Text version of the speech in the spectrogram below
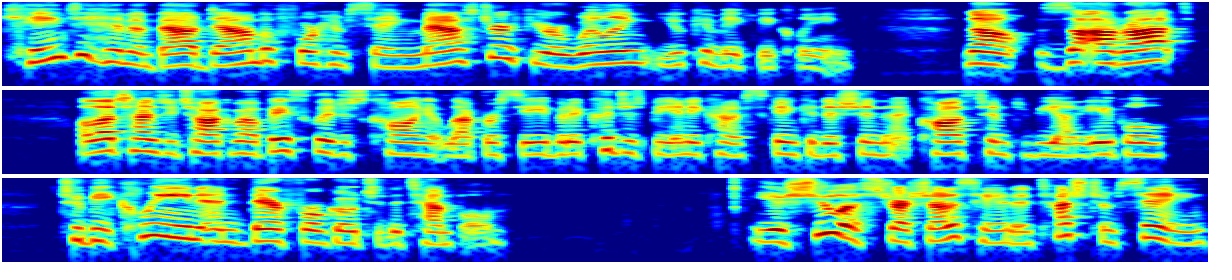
came to him and bowed down before him, saying, Master, if you are willing, you can make me clean. Now, Za'arat, a lot of times we talk about basically just calling it leprosy, but it could just be any kind of skin condition that caused him to be unable to be clean and therefore go to the temple. Yeshua stretched out his hand and touched him, saying,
